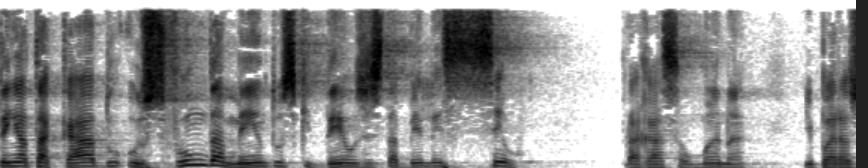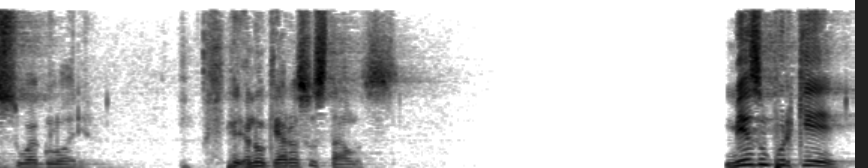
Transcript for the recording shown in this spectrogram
tem atacado os fundamentos que Deus estabeleceu para a raça humana e para a sua glória. Eu não quero assustá-los. Mesmo porque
